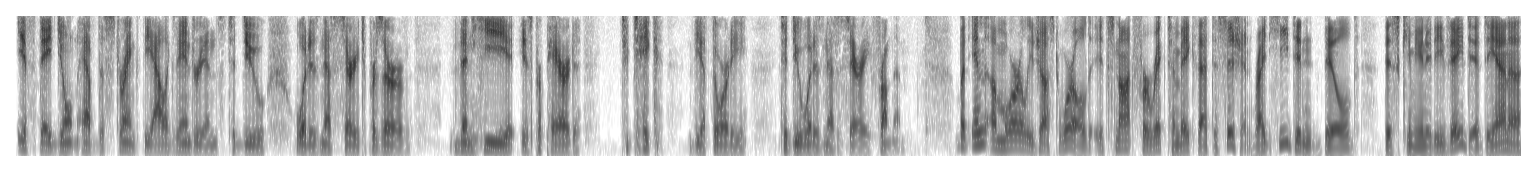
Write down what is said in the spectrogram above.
if they don't have the strength, the Alexandrians, to do what is necessary to preserve, then he is prepared to take the authority to do what is necessary from them. But in a morally just world, it's not for Rick to make that decision, right? He didn't build this community, they did. Deanna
